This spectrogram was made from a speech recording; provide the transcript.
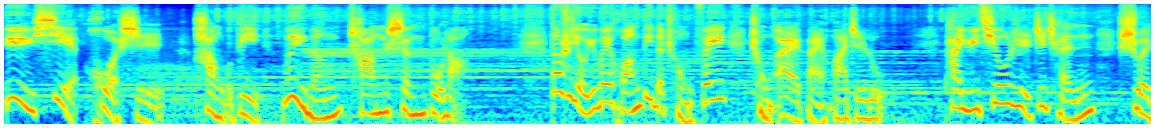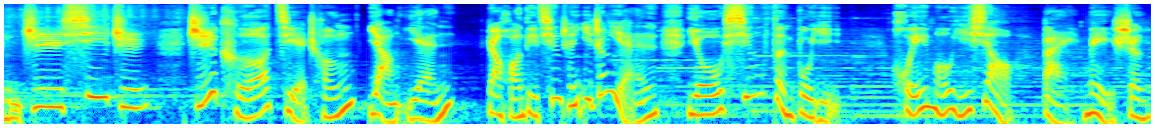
玉屑获食汉武帝未能长生不老。倒是有一位皇帝的宠妃宠爱百花之露，她于秋日之晨吮之吸之，止渴解成养颜，让皇帝清晨一睁眼犹兴奋不已，回眸一笑百媚生。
